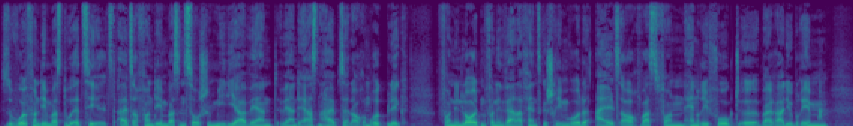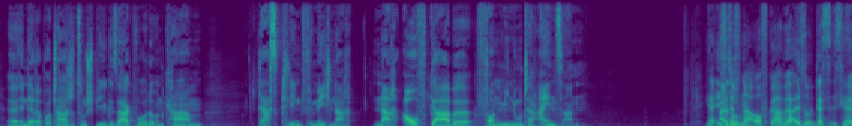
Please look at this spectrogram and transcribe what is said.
sowohl von dem, was du erzählst, als auch von dem, was in Social Media während, während der ersten Halbzeit auch im Rückblick von den Leuten, von den Werder-Fans geschrieben wurde, als auch was von Henry Vogt äh, bei Radio Bremen äh, in der Reportage zum Spiel gesagt wurde und kam, das klingt für mich nach, nach Aufgabe von Minute eins an. Ja, ist Also- das eine Aufgabe? Also, das ist ja,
